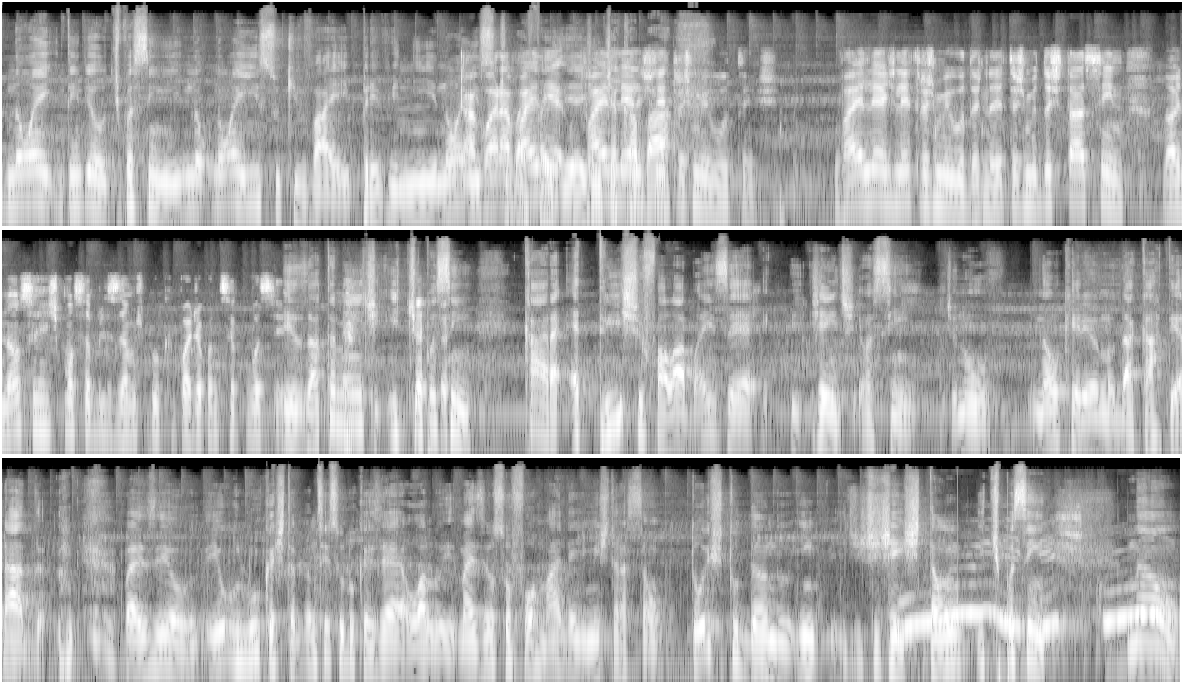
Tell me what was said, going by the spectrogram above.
não é, entendeu? Tipo assim, não, não é isso que vai prevenir, não é Agora isso que vai, vai fazer ler, a vai gente ler acabar. as letras miúdas. Vai ler as letras miúdas. Nas letras miúdas tá assim: nós não se responsabilizamos pelo que pode acontecer com você. Exatamente. E tipo assim, cara, é triste falar, mas é. Gente, assim, de novo, não querendo dar carteirada, mas eu, eu, o Lucas também, não sei se o Lucas é ou a Luiz, mas eu sou formado em administração, tô estudando em gestão e tipo assim, desculpa. não.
